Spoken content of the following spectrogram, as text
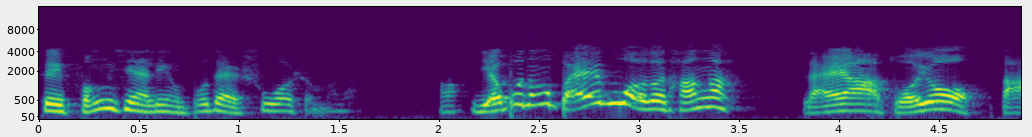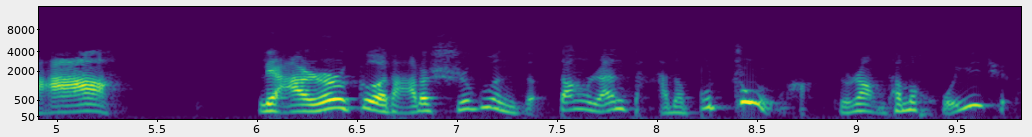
这冯县令不再说什么了啊，也不能白过个堂啊。来呀，左右打，俩人各打了十棍子，当然打的不重啊，就让他们回去了。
